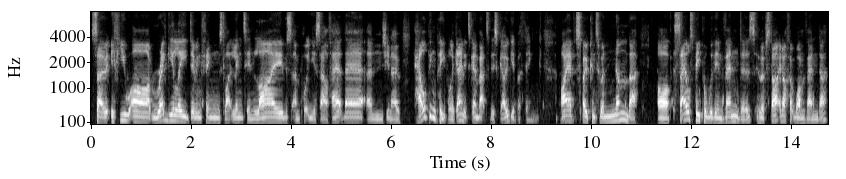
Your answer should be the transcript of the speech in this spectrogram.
So if you are regularly doing things like LinkedIn lives and putting yourself out there and you know helping people, again, it's going back to this go giver thing. I have spoken to a number of salespeople within vendors who have started off at one vendor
